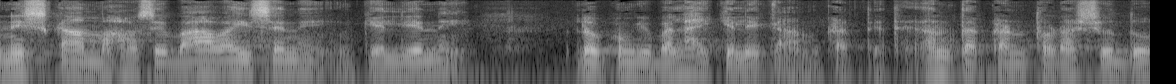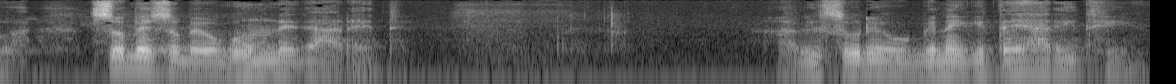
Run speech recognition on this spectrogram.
निष्काम भाव से, वाहवाही से नहीं, के लिए नहीं, लोगों की भलाई के लिए काम करते थे। अंतकरण थोड़ा शुद्ध हुआ। सुबह सुबह वो घूमने जा रहे थे। अभी सूर्य उगने की तैयारी थी।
